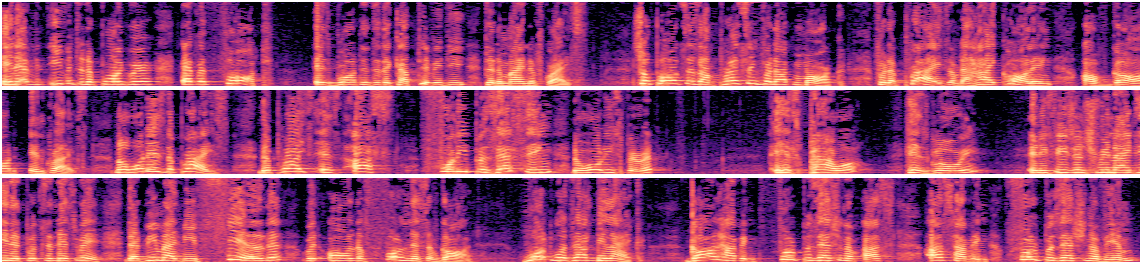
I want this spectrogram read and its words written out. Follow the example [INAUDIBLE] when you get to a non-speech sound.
every, even to the point where every thought is brought into the captivity to the mind of Christ. So Paul says, I'm pressing for that mark for the prize of the high calling of God in Christ. Now, what is the prize? The prize is us fully possessing the Holy Spirit, His power, His glory. In Ephesians 3.19 it puts it this way, that we might be filled with all the fullness of God. What would that be like? God having full possession of us, us having full possession of Him,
